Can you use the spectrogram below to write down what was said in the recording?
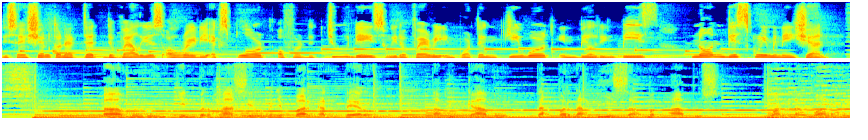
The session connected the values already explored over the two days with a very important keyword in building peace, non-discrimination. Kamu mungkin berhasil menyebarkan teror, tapi kamu tak pernah bisa menghapus warna-warni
